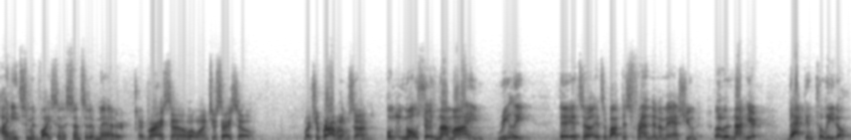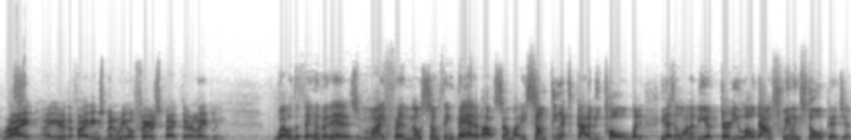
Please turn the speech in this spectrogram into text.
I need some advice on a sensitive matter. Advice, huh? Well, why don't you say so? What's your problem, son? Oh, no, sir, it's not mine. Really. It's, uh, it's about this friend in a MASH unit. Uh, not here. Back in Toledo. Right. I hear the fighting's been real fierce back there lately. Well, the thing of it is, my friend knows something bad about somebody, something that's got to be told, but he, doesn't want to be a dirty, low-down, squealing stool pigeon.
